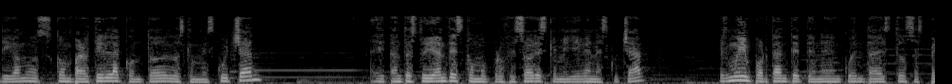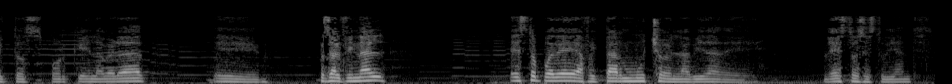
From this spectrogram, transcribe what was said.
digamos, compartirla con todos los que me escuchan, tanto estudiantes como profesores que me llegan a escuchar. Es muy importante tener en cuenta estos aspectos porque la verdad, pues al final, esto puede afectar mucho en la vida de, de estos estudiantes.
